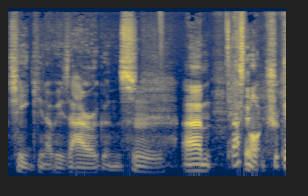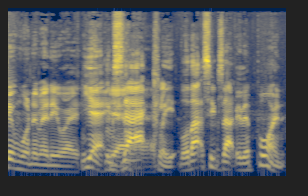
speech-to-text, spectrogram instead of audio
cheek, you know, his arrogance. Um, that's not true. Didn't want him anyway. Yeah, exactly. Well, that's exactly the point.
